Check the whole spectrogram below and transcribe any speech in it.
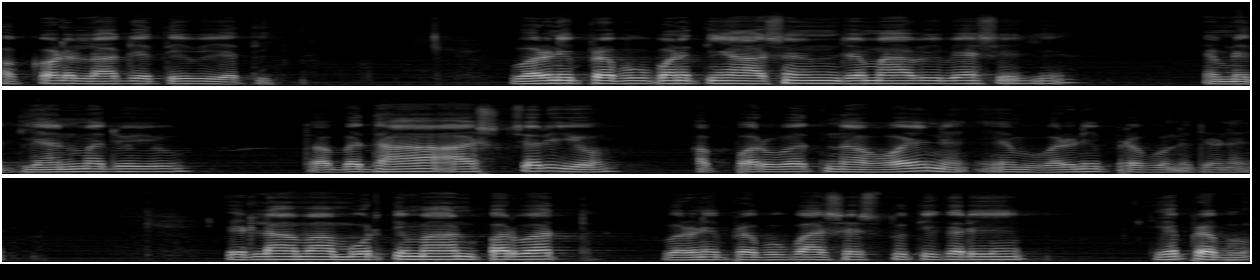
અકળ લાગે તેવી હતી. વર્ણિ પ્રભુ પણ ત્યાં આસન જમાવી બેસી ગયા એમણે ધ્યાનમાં જોયું તો આ બધા આશ્ચર્યો, આ પર્વતના હોય ને એમ વર્ણિ પ્રભુને જણાય. એટલામાં મૂર્તિમાન પર્વત, વર્ણિ પ્રભુ પાસે સ્તુતિ કરી, હે પ્રભુ,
